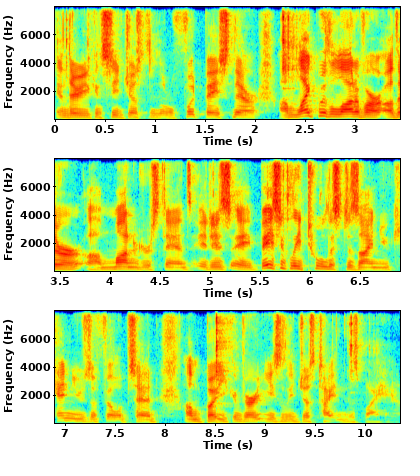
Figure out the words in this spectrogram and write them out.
and there you can see just a little foot base there. Um, like with a lot of our other uh, monitor stands, it is a basically toolless design. You can use a Phillips head, um, but you can very easily just tighten this by hand.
